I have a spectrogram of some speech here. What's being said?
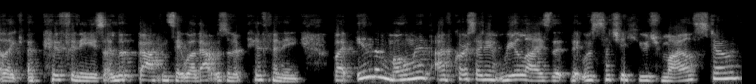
like epiphanies, I look back and say, well, that was an epiphany. But in the moment, of course, I didn't realize that it was such a huge milestone.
